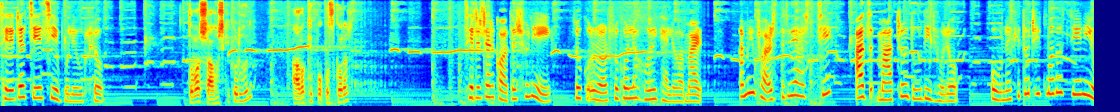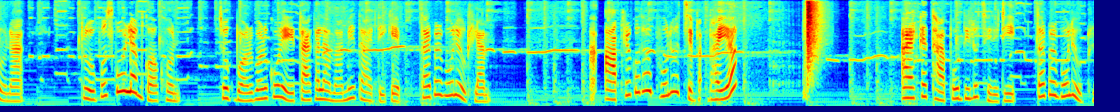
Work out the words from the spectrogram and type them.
ছেলেটা চেঁচিয়ে বলে উঠল তোমার সাহস কি করে হলো? আমাকে প্রপোজ করার? ছেলেটার কথা শুনে চোখ রসগোল্লা হয়ে গেল আমার। আমি ভার্সিটিতে আসছি আজ মাত্র দুদিন হলো। ওনাকে তো ঠিকমতো চিনিও না। প্রপোজ করলাম কখন? চোখ বড় বড় করে তাকালাম আমি তার দিকে তারপর বলে উঠলাম আপনার কোথাও ভুল হচ্ছে ভাইয়া? আর একটা থাপড় দিল ছেলেটি তারপর বলে উঠল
